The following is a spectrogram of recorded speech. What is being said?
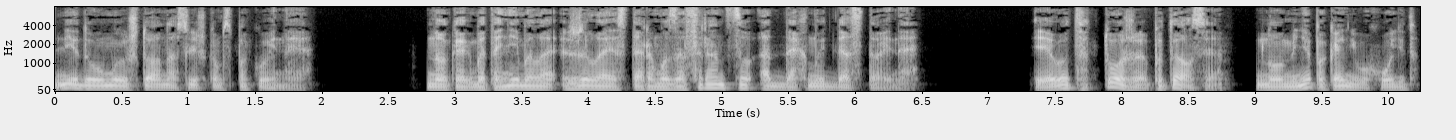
Не думаю, что она слишком спокойная. Но как бы то ни было, желая старому засранцу отдохнуть достойно. Я вот тоже пытался, но у меня пока не выходит.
